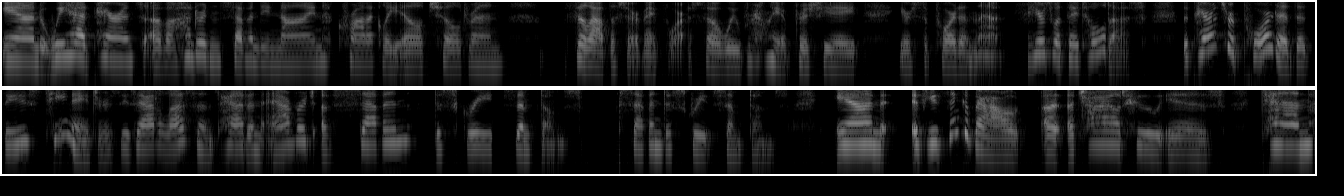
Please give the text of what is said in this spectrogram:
And we had parents of 179 chronically ill children fill out the survey for us. So we really appreciate your support in that. Here's what they told us the parents reported that these teenagers, these adolescents, had an average of seven discrete symptoms. Seven discrete symptoms. And if you think about a, a child who is 10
